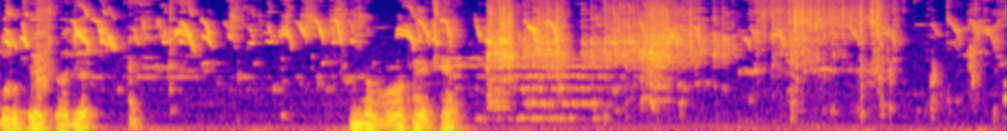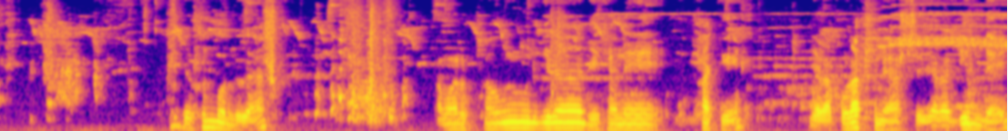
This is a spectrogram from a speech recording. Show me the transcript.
গ্রোথ হয়েছে ওদের। সুন্দর গ্রোথ হয়েছে। দেখুন বন্ধুরা, আমার ফাউমি মুরগিরা যেখানে থাকে, যারা প্রোডাকশনে আসছে, যারা ডিম দেয়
